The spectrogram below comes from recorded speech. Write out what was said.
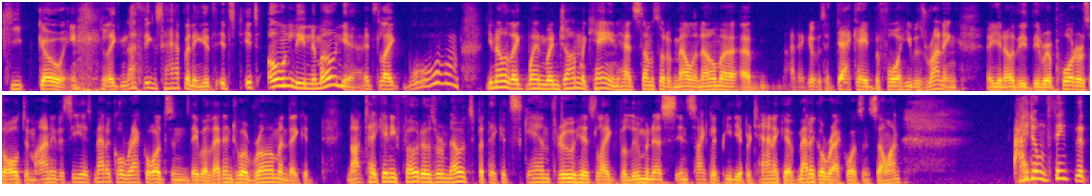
Keep going. like nothing's happening. It's it's it's only pneumonia. It's like you know, like when when John McCain had some sort of melanoma. Um, I think it was a decade before he was running. Uh, you know, the the reporters all demanding to see his medical records, and they were led into a room, and they could not take any photos or notes, but they could scan through his like voluminous Encyclopedia Britannica of medical records and so on. I don't think that.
